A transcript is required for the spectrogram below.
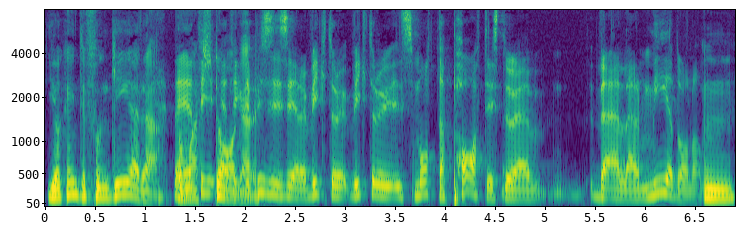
jag kan inte fungera på Nej, jag, tänkte, jag matchdagar. tänkte precis säga det. Victor är smått apatisk då jag väl är med honom. Mm.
